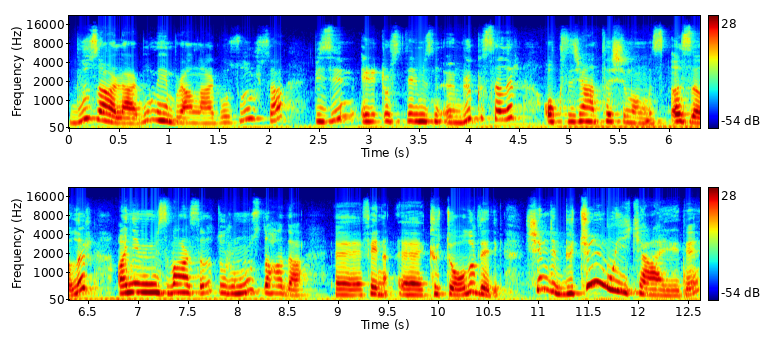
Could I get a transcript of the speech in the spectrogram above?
bu zarlar, bu membranlar bozulursa bizim eritrositlerimizin ömrü kısalır, oksijen taşımamız azalır. Anemimiz varsa da durumumuz daha da e, fena, e, kötü olur dedik. Şimdi bütün bu hikayede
